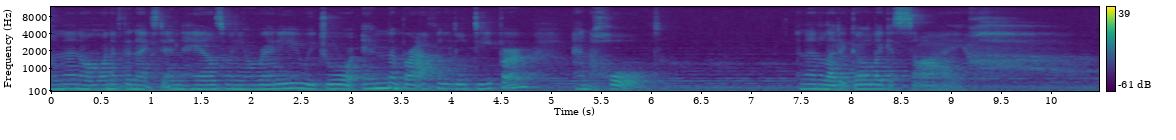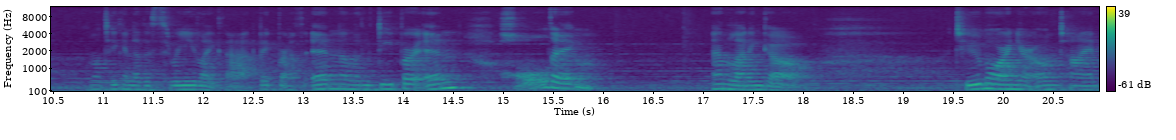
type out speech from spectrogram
And then on one of the next inhales, when you're ready, we draw in the breath a little deeper and hold. And then let it go like a sigh. We'll take another three like that. Big breath in, a little deeper in, holding and letting go. Two more in your own time.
